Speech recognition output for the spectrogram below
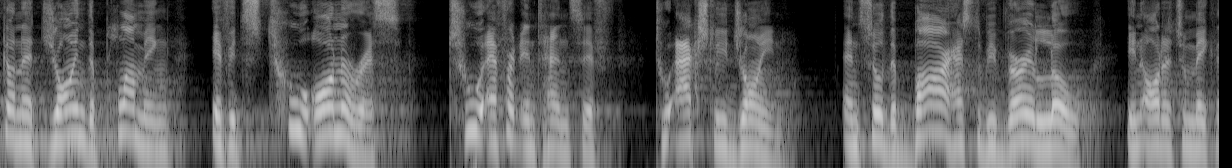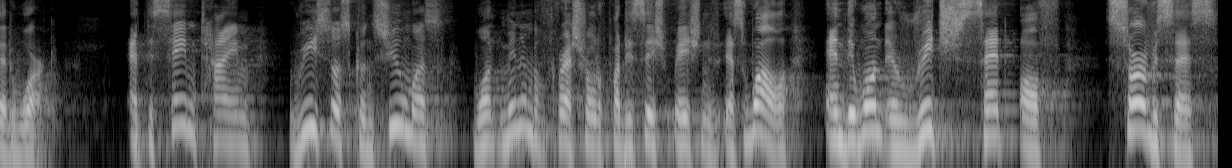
gonna join the plumbing if it's too onerous, too effort intensive to actually join. And so the bar has to be very low in order to make that work. At the same time, resource consumers want minimum threshold of participation as well, and they want a rich set of services.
